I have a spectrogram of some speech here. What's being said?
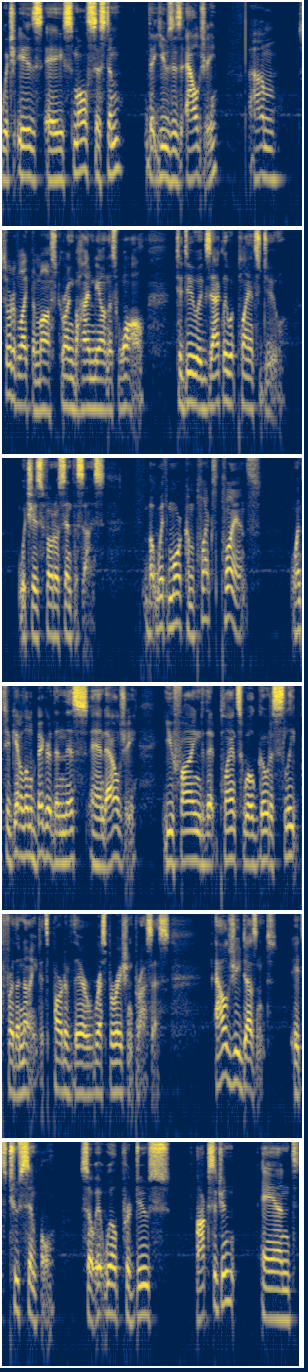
which is a small system that uses algae, um, sort of like the moss growing behind me on this wall, to do exactly what plants do, which is photosynthesize. But with more complex plants, once you get a little bigger than this and algae, you find that plants will go to sleep for the night. It's part of their respiration process. Algae doesn't, it's too simple. So it will produce oxygen and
